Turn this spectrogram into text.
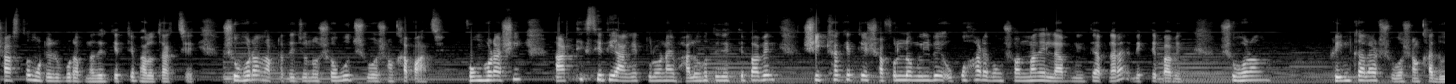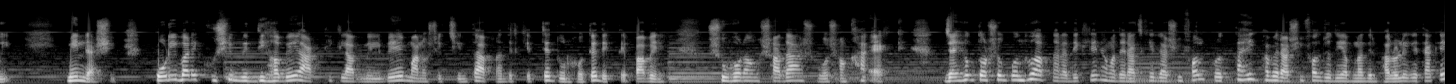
স্বাস্থ্য মোটের উপর আপনাদের ক্ষেত্রে ভালো থাকছে। শুভ রং আপনাদের জন্য সবুজ, শুভ সংখ্যা পাঁচ। কুম্ভ রাশি, আর্থিক স্থিতি আগের তুলনায় ভালো হতে দেখতে পাবেন। শিক্ষাক্ষেত্রে সাফল্য মিলবে, উপহার এবং সম্মানের লাভ মিলতে আপনারা দেখতে পাবেন। শুভ রং ক্রিম কালার শুভ সংখ্যা দুই। মীন রাশি, পরিবারে খুশি বৃদ্ধি হবে, আর্থিক লাভ মিলবে, মানসিক চিন্তা আপনাদের ক্ষেত্রে দূর হতে দেখতে পাবেন। শুভ রং সাদা, শুভ সংখ্যা এক। যাই হোক দর্শক বন্ধু, আপনারা দেখলেন আমাদের আজকের রাশিফল। প্রত্যাহিকভাবে রাশিফল যদি আপনাদের ভালো লেগে থাকে,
